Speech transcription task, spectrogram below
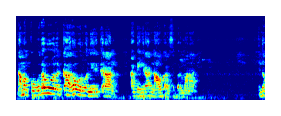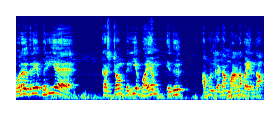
நமக்கு உதவுவதற்காக ஒருவன் இருக்கிறான் அப்படிங்கிறார் நாவுக்கரசு பெருமானார். இந்த உலகத்திலேயே பெரிய கஷ்டம் பெரிய பயம் எது அப்படின்னு கேட்டால் மரண பயம்தான்.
